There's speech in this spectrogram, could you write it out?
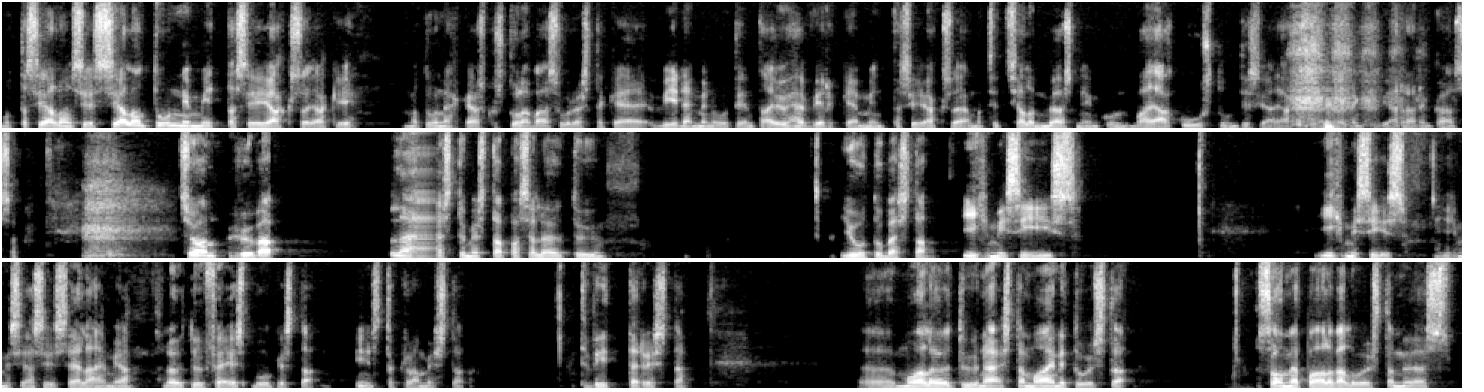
mutta siellä on siis siellä on tunnin mittaisia jaksojakin. Mä tunnen ehkä joskus tulevaisuudessa tekee viiden minuutin tai yhden virkeen mittaisia jaksoja, mutta sitten siellä on myös niin kuin vajaa kuustuntisia jaksoja jotenkin vieraiden kanssa. Se on hyvä lähestymistapa, se löytyy YouTubesta ihmisiis. Ihmisiis, ihmisiä siis eläimiä, löytyy Facebookista, Instagramista, Twitteristä. Mua löytyy näistä mainituista somepalveluista myös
